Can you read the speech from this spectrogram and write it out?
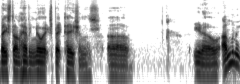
based on having no expectations, uh, you know, I'm gonna,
